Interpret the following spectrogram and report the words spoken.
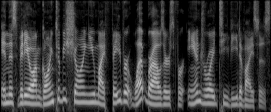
In this video, I'm going to be showing you my favorite web browsers for Android TV devices.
